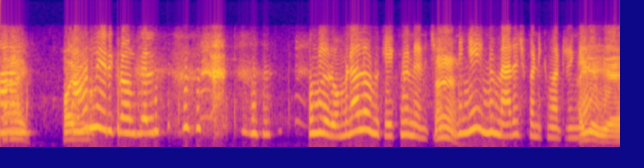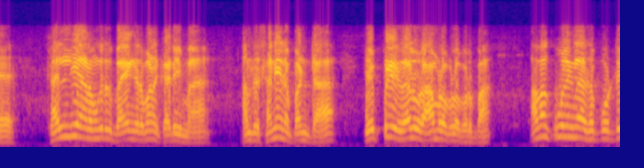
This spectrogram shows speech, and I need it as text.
ஹாய்? கார்ல இருக்கிறோம் அங்கிள் உங்களை ரொம்ப நாள் ஒண்ணு கேட்கணும்னு நினைச்சேன். நீங்க இன்னும் மேரேஜ் பண்ணிக்க மாட்டீங்க? ஐயே கல்யாணம்ங்கிறது பயங்கரமான கடிமா. அந்த சனியனை பண்ணிட்டா எப்படி இருந்தாலும் ஒரு ஆம்பளை புள்ள பிறப்பான். அவன் கூலிங் கிளாஸை போட்டு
